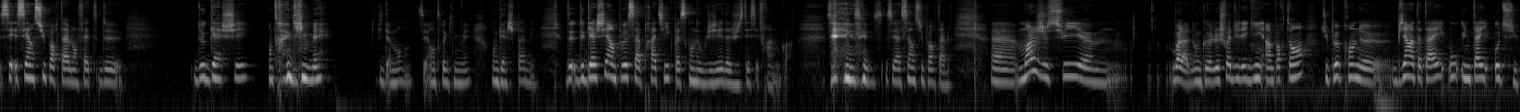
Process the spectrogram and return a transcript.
c'est insupportable en fait de, de gâcher, entre guillemets, évidemment, c'est entre guillemets, on gâche pas, mais de, gâcher un peu sa pratique parce qu'on est obligé d'ajuster ses fringues, quoi. C'est assez insupportable. Euh, moi, je suis voilà, donc euh, le choix du legging important, tu peux prendre euh, bien à ta taille ou une taille au-dessus.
